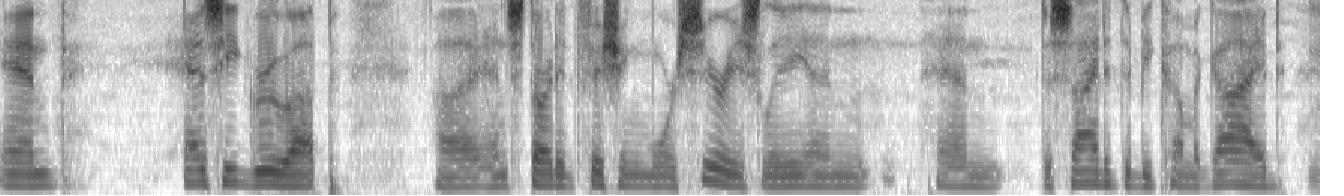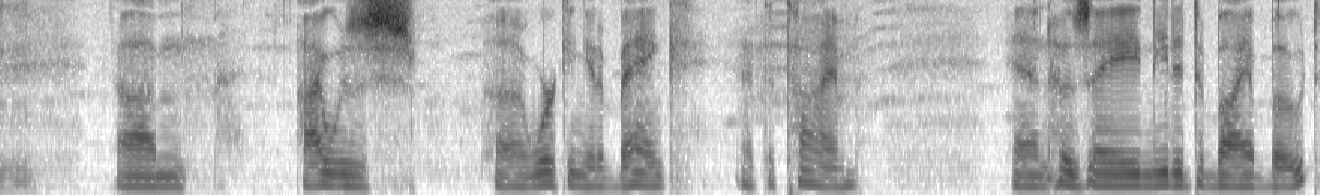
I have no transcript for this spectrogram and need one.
And as he grew up uh, and started fishing more seriously and and decided to become a guide, Mhm. um, I was uh, working in a bank at the time, and Jose needed to buy a boat.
